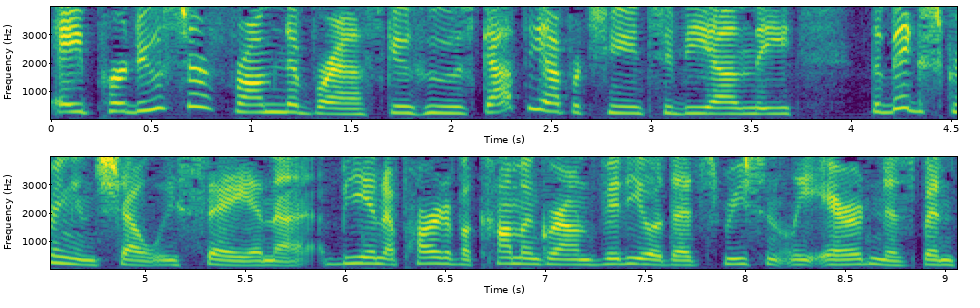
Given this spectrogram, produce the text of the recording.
a producer from Nebraska who's got the opportunity to be on the the big screen, shall we say, and uh, being a part of a Common Ground video that's recently aired and has been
